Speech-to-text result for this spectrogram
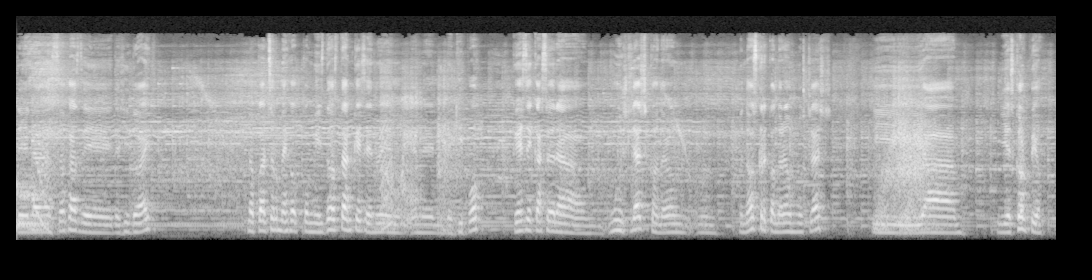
de las hojas de, de Lo cual solo me dejó con mis dos tanques en el, equipo. Que en este caso era Muslash cuando era un, un Oscar cuando era un Muslash y, uh, y Scorpio.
